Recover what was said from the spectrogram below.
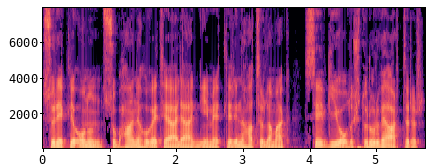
Sürekli onun subhanehu ve Teala nimetlerini hatırlamak, sevgiyi oluşturur ve arttırır.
